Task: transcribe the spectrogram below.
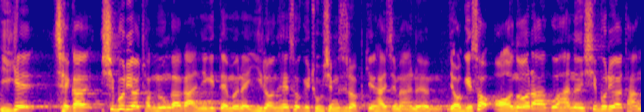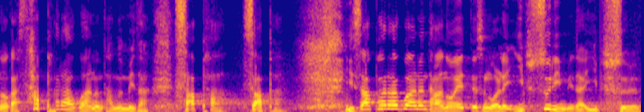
이게 제가 시브리어 전문가가 아니기 때문에 이런 해석이 조심스럽긴 하지만은 여기서 언어라고 하는 시브리어 단어가 사파라고 하는 단어입니다. 사파, 사파. 이 사파라고 하는 단어의 뜻은 원래 입술입니다. 입술.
